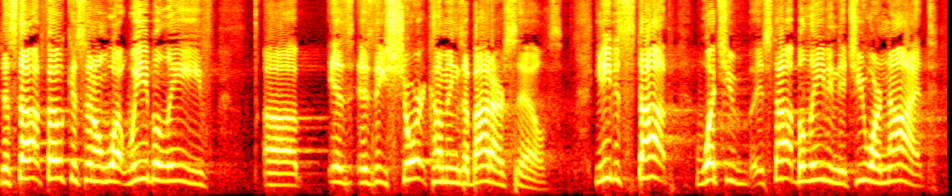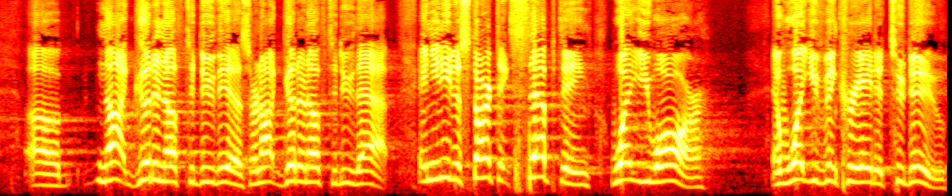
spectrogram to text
to stop focusing on what we believe uh, is, is these shortcomings about ourselves. You need to stop what you stop believing that you are not uh, not good enough to do this or not good enough to do that. And you need to start accepting what you are and what you've been created to do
